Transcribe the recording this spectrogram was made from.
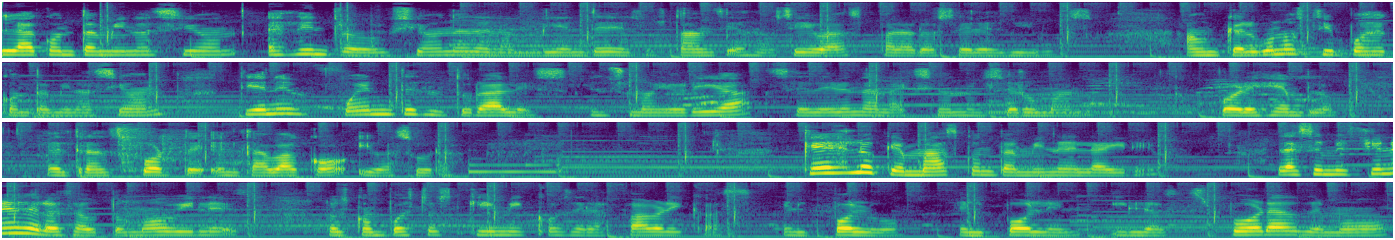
La contaminación es la introducción en el ambiente de sustancias nocivas para los seres vivos. Aunque algunos tipos de contaminación tienen fuentes naturales, en su mayoría se deben a la acción del ser humano. Por ejemplo, el transporte, el tabaco y basura. ¿Qué es lo que más contamina el aire? Las emisiones de los automóviles, los compuestos químicos de las fábricas, el polvo, el polen y las esporas de moho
